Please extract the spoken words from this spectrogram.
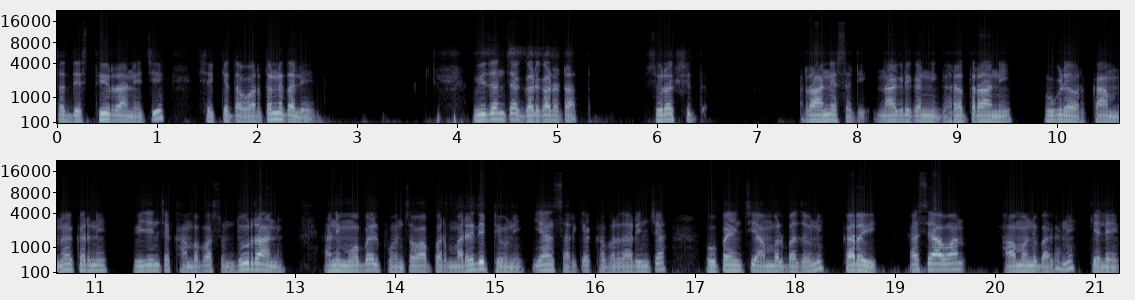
सध्या स्थिर राहण्याची शक्यता वर्तवण्यात आली आहे. विजांच्या गडगडाटात सुरक्षित राहण्यासाठी नागरिकांनी घरात राहणे उघड्यावर काम न करणे विजेंच्या खांबापासून दूर राहणे आणि मोबाईल फोनचा वापर मर्यादित ठेवणे यांसारख्या खबरदारींच्या उपायांची अंमलबजावणी करावी असे आवाहन हवामान विभागाने केले आहे.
